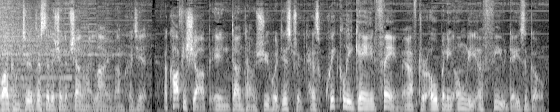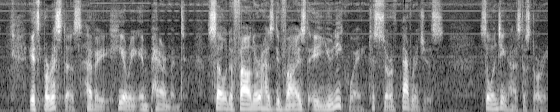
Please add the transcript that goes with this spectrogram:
Welcome to this edition of Shanghai Live. I'm He Jian. A coffee shop in downtown Xuhui district has quickly gained fame after opening only a few days ago. Its baristas have a hearing impairment, so the founder has devised a unique way to serve beverages. Song Wenjing has the story.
